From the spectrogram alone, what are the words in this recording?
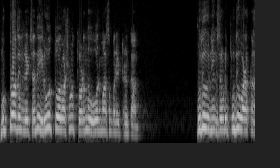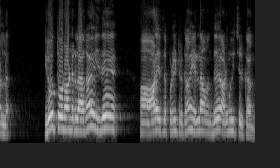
முற்றோத நிகழ்ச்சி வந்து இருபத்தோரு வருஷமா தொடர்ந்து ஒவ்வொரு மாசம் பண்ணிட்டு இருக்காங்க. புது நீங்க சொல்ற புது வழக்கம் இல்ல. இருபத்தோரு ஆண்டுகளாக இதே ஆலயத்துல பண்ணிட்டு இருக்காங்க. எல்லாம் வந்து அனுமதிச்சிருக்காங்க.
